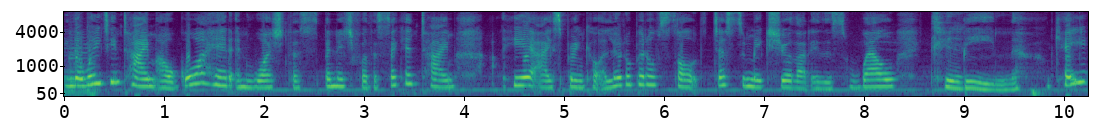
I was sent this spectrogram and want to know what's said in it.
in the waiting time i'll go ahead and wash the spinach for the second time. Here i sprinkle a little bit of salt just to make sure that it is well clean okay?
